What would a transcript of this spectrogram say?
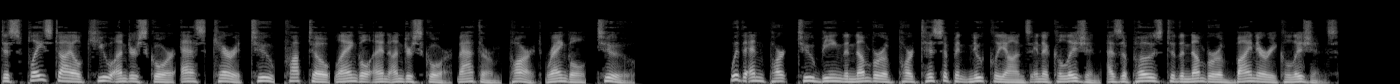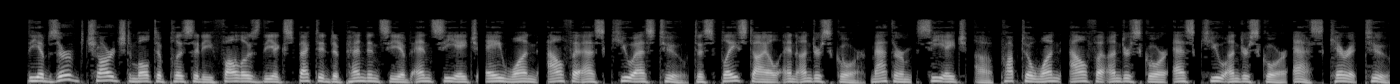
Display style q underscore s caret two propto Langle n underscore mathrm part rangle two, with n part two being the number of participant nucleons in a collision as opposed to the number of binary collisions. The observed charged multiplicity follows the expected dependency of nch a1 alpha s qs2 display style n underscore mathrm ch a propto 1 alpha underscore s q underscore s caret 2,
